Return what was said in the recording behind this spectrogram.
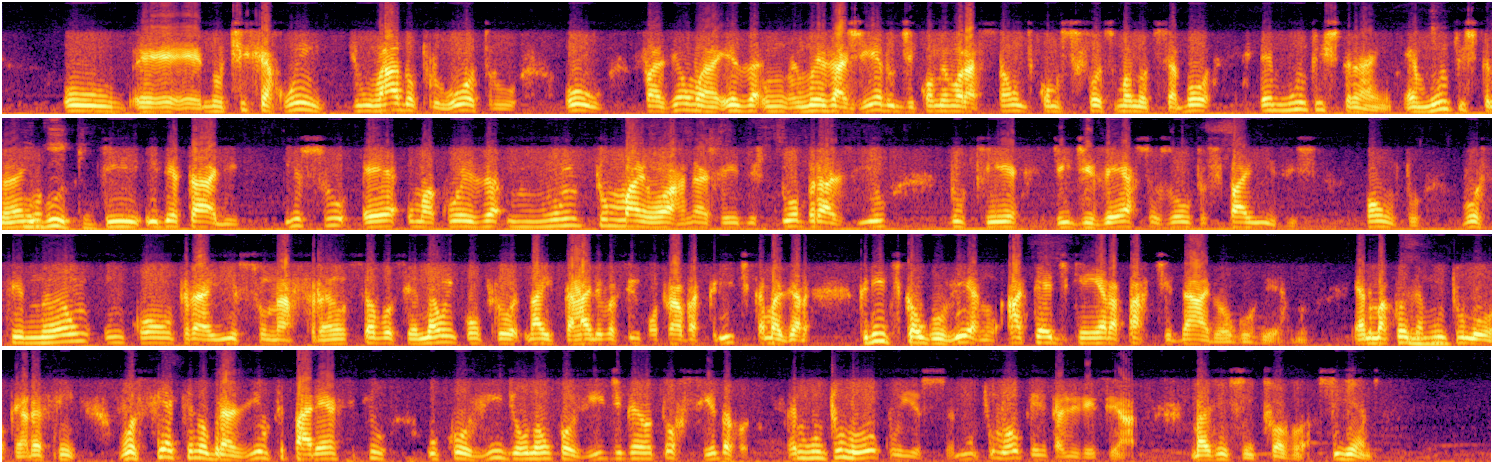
ou é, notícia ruim de um lado para o outro, ou fazer uma, um, exagero de comemoração de como se fosse uma notícia boa, é muito estranho. É muito estranho. Que, e detalhe, isso é uma coisa muito maior nas redes do Brasil do que de diversos outros países. Ponto. Você não encontra isso na França, você não encontrou na Itália, você encontrava crítica, mas era crítica ao governo até de quem era partidário ao governo. Era uma coisa uhum. muito louca. Era assim, você aqui no Brasil que parece que o, o Covid ou não Covid ganhou torcida. É muito louco isso. É muito louco que a gente está vivenciando. Mas enfim, por favor, seguindo.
